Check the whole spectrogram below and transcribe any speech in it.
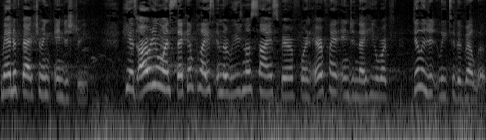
manufacturing industry. He has already won second place in the regional science fair for an airplane engine that he worked diligently to develop.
